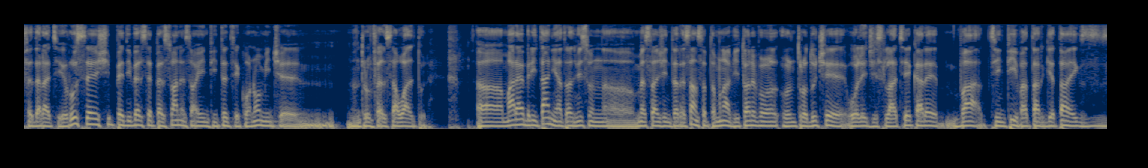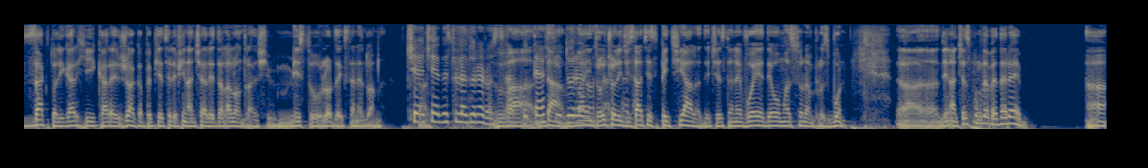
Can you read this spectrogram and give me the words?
Federației Ruse și pe diverse persoane sau entități economice, într-un fel sau altul. Uh, Marea Britanie a transmis un uh, mesaj interesant. Săptămâna viitoare vor, vor introduce o legislație care va ținti, va targeta exact oligarhii care joacă pe piețele financiare de la Londra și ministrul lor de externe, doamnă. Ceea ce e destul de dureros. Va, putea da, fi dureros. Va introduce o legislație da. specială, deci este nevoie de o măsură în plus. Bun. Uh, din acest punct de vedere, uh,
